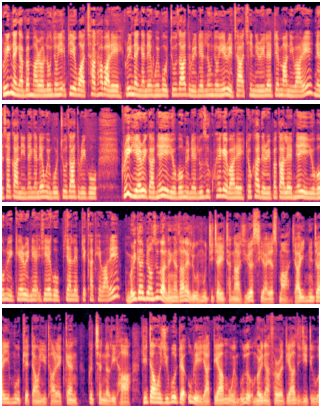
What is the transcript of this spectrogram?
Greek နိုင်ငံဘက်မှာတော့လုံခြုံရေးအပြည့်အဝချထားပါတယ်။ Greek နိုင်ငံထဲဝင်ဖို့ကြိုးစားသူတွေနဲ့လုံခြုံရေးတွေကြားအခြေအနေတွေလည်းတင်းမာနေပါတယ်။နယ်စပ်ကနေနိုင်ငံထဲဝင်ဖို့ကြိုးစားသူတွေကို Greek ရဲတွေကမျက်ရည်ယိုဗုံးတွေနဲ့လူစုခွဲခဲ့ပါတယ်။ဒုက္ခသည်တွေဘက်ကလည်းမျက်ရည်ယိုဗုံးတွေခဲတွေနဲ့ရဲကိုပြန်လည်ပစ်ခတ်ခဲ့ပါတယ်။အမေရိကန်ပြည်ထောင်စုကနိုင်ငံသားနဲ့လူမှုကြီးကြပ်ရေးဌာန USCIS မှာယာယီညွှန်ကြားရေးမှူးအဖြစ်တာဝန်ယူထားတဲ့ Ken Cuccinelli ဟာဒီတာဝန်ယူဖို့အတွက်ဥပဒေအရတရားမဝင်ဘူးလို့အမေရိကန်ဖက်ဒရယ်တရားသူကြီးတူက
